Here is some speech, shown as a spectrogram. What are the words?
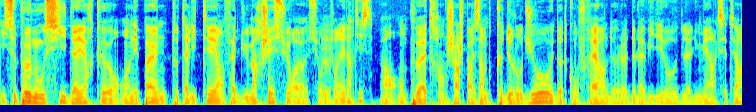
Il se peut nous aussi d'ailleurs qu'on n'ait pas une totalité en fait du marché sur, euh, sur une Mm. tournée d'artistes. Alors, On peut être en charge par exemple que de l'audio et d'autres confrères de, de la vidéo, de la lumière, etc.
